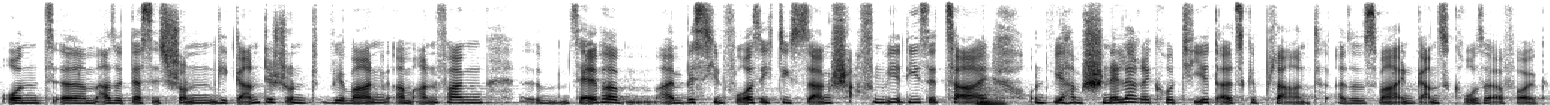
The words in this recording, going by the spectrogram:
Und ähm, also das ist schon gigantisch und wir waren am Anfang äh, selber ein bisschen vorsichtig zu sagen, schaffen wir diese Zahl? Mhm. Und wir haben schneller rekrutiert als geplant. Also es war ein ganz großer Erfolg.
